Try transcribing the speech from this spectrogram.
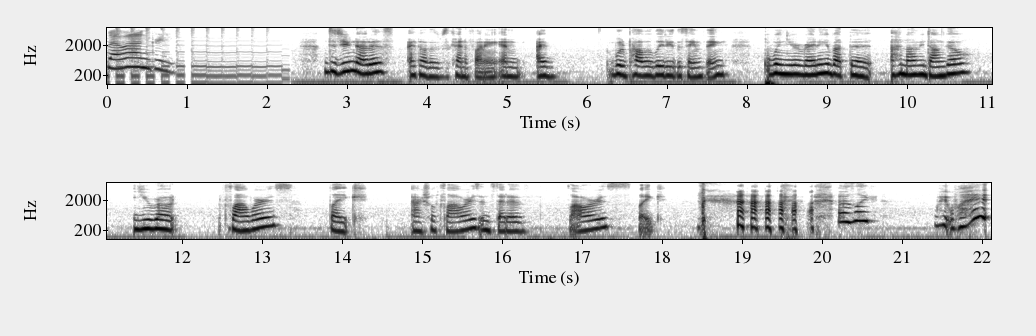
So hungry. Did you notice? I thought this was kind of funny, and I would probably do the same thing. When you were writing about the Hanami Dango, you wrote flowers, like actual flowers, instead of flowers. Like, I was like, wait, what?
